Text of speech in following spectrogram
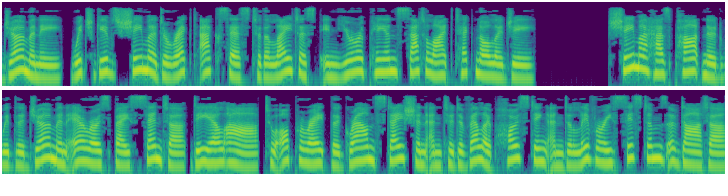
Germany, which gives Shima direct access to the latest in European satellite technology. Shima has partnered with the German Aerospace Center to operate the ground station and to develop hosting and delivery systems of data.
